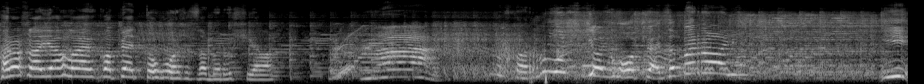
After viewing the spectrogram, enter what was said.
Хорошо, а я лайк опять того ж заберу щела. На. Ну, хорош, я його опять забираю. І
